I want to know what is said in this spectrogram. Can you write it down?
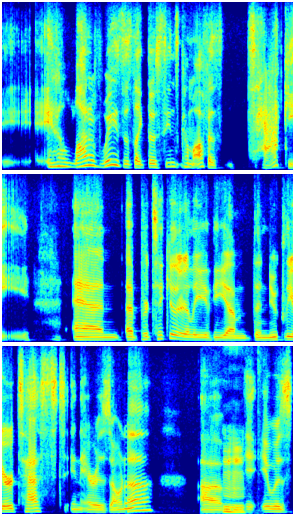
in a lot of ways it's like those scenes come off as tacky and uh, particularly the um the nuclear test in Arizona um Mhm. it, it was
